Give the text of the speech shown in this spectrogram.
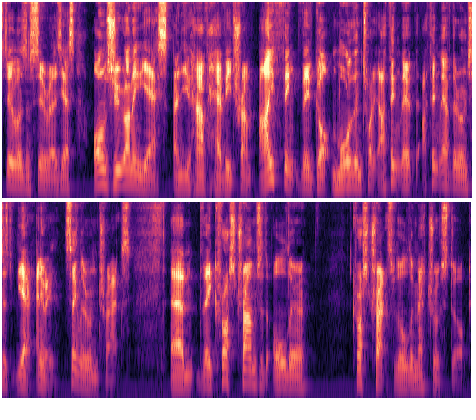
Steel wheels and steel rails, yes. On street running, yes, and you have heavy tram. I think they've got more than twenty. I think they, I think they have their own system. Yeah. Anyway, saying their own tracks. Um, they cross trams with older, cross tracks with older metro stock.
